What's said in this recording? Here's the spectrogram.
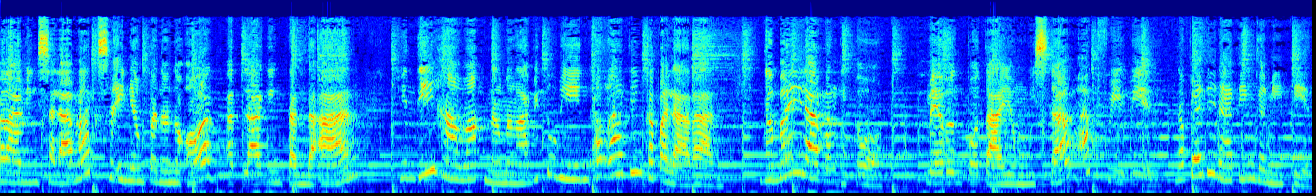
Maraming salamat sa inyong panonood at laging tandaan hindi hawak ng mga bituin ang ating kapalaran. Gabay lamang ito. Meron po tayong wisdom at free will na pwede nating gamitin.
